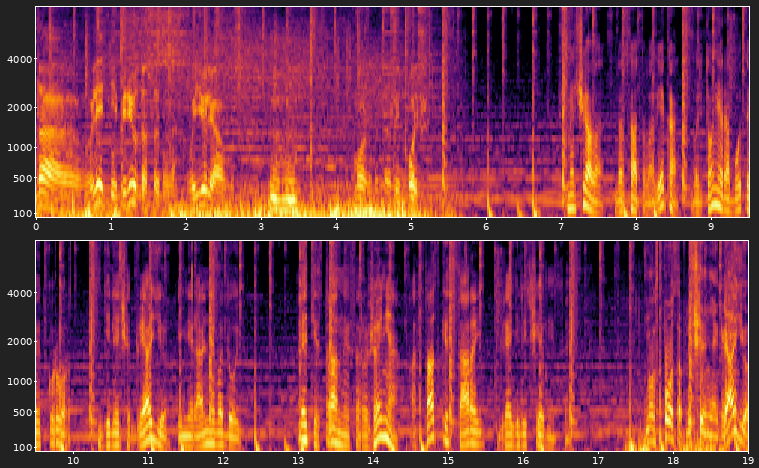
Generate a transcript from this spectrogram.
Да, в летний период особенно, в июле-августе. Угу. Может быть, даже и больше. С начала 20 века в Альтоне работает курорт, где лечат грязью и минеральной водой. Эти странные сооружения – остатки старой грязи-лечебницы. Но способ лечения грязью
